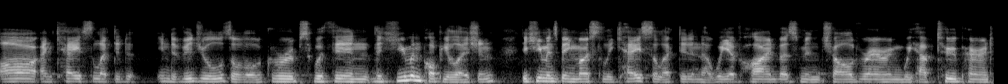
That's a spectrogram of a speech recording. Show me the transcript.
R and K selected individuals or groups within the human population, the humans being mostly K selected in that we have high investment child rearing, we have two parent,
